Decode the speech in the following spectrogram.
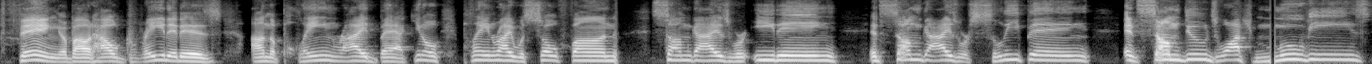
thing about how great it is on the plane ride back. You know, plane ride was so fun. Some guys were eating, and some guys were sleeping, and some dudes watched movies,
